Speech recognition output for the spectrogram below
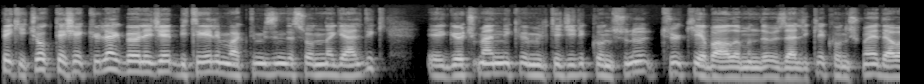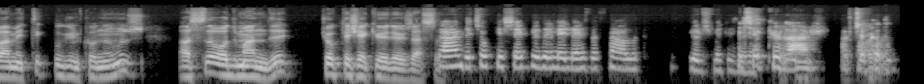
Peki çok teşekkürler. Böylece bitirelim vaktimizin de sonuna geldik. E, göçmenlik ve mültecilik konusunu Türkiye bağlamında özellikle konuşmaya devam ettik. Bugün konuğumuz Aslı Odman'dı. Çok teşekkür ediyoruz Aslı. Ben de çok teşekkür ederim. Ellerinize sağlık. Görüşmek üzere. Teşekkürler. Hoşçakalın.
